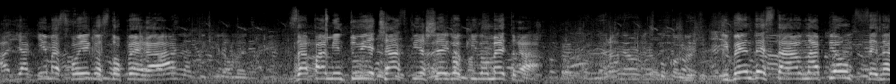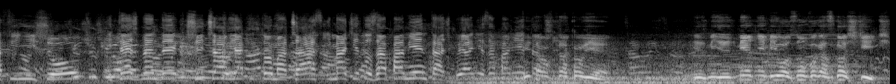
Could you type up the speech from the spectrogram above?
A jak nie ma swojego stopera, zapamiętuję czas pierwszego kilometra. I będę stał na piątce na finiszu i też będę krzyczał jaki to ma czas i macie to zapamiętać, bo ja nie zapamiętam. Witam w Krakowie. Jest mi niezmiernie miło znów Was gościć.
